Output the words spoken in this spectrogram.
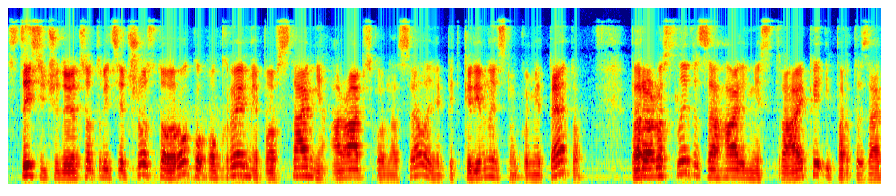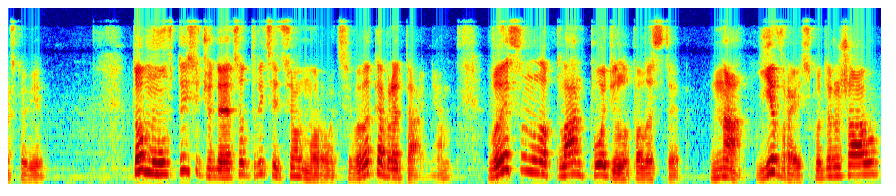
З 1936 року окремі повстання арабського населення під керівництвом комітету переросли в загальні страйки і партизанську війну. Тому в 1937 році Велика Британія висунула план поділу Палестини на єврейську державу,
